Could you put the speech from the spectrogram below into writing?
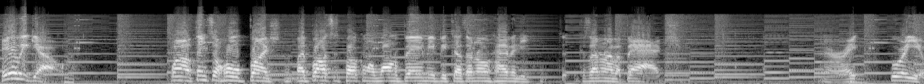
here we go. Wow, thanks a whole bunch. My boss's Pokemon won't obey me because I don't have any, because I don't have a badge. Alright, who are you?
